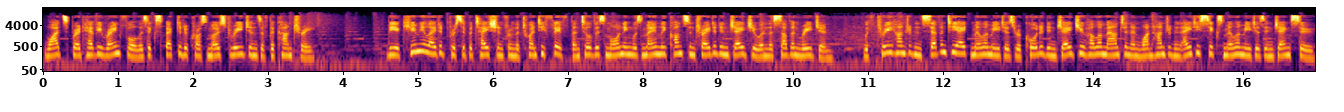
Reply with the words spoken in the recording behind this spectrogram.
widespread heavy rainfall is expected across most regions of the country. The accumulated precipitation from the 25th until this morning was mainly concentrated in Jeju and the southern region, with 378 mm recorded in Jeju Halla Mountain and 186 mm in Jangsu,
